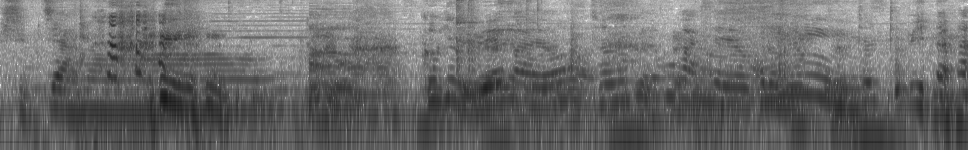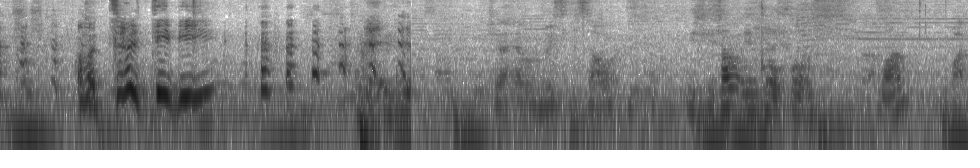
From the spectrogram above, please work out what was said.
쉽지 않아. 어. 거기를 왜 가요? 저는 끌고 가세요. 그러면 어쩔 TV. 어쩔 TV. Can I have a whiskey sour? This is how it goes. One. One.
